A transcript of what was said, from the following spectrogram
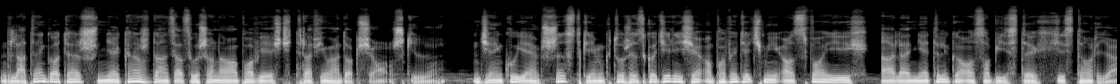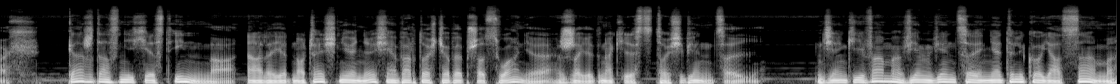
Dlatego też nie każda zasłyszana opowieść trafiła do książki. Dziękuję wszystkim, którzy zgodzili się opowiedzieć mi o swoich, ale nie tylko osobistych historiach. Każda z nich jest inna, ale jednocześnie niesie wartościowe przesłanie, że jednak jest coś więcej. Dzięki Wam wiem więcej nie tylko ja sam,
